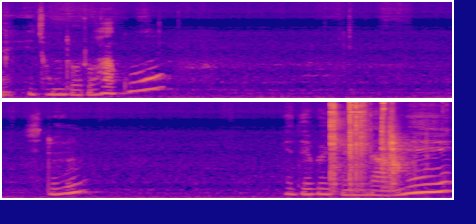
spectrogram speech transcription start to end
네, 이 정도로 하고 실을 매듭을 준 다음에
